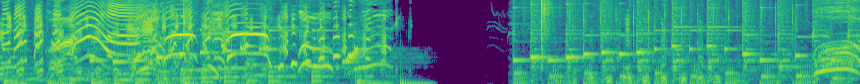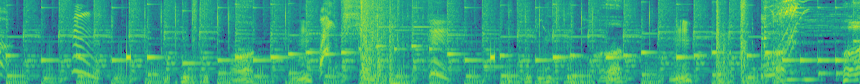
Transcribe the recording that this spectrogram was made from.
어? 응? 어? 어?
